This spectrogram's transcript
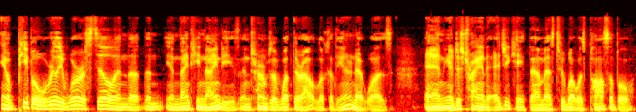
you know people really were still in the the you know, 1990s in terms of what their outlook of the internet was, and you know just trying to educate them as to what was possible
